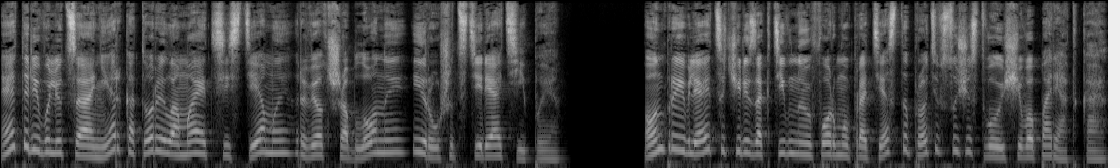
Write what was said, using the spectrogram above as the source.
Это революционер, который ломает системы, рвет шаблоны и рушит стереотипы. Он проявляется через активную форму протеста против существующего порядка.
